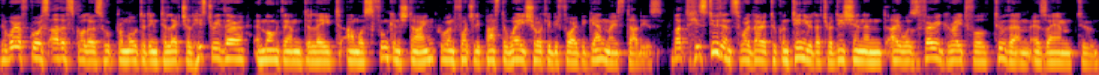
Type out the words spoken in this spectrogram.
There were, of course, other scholars who promoted intellectual history there, among them the late Amos Funkenstein, who unfortunately passed away shortly before I began my studies. But his students were there to continue the tradition, and I was very grateful to them as I am to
